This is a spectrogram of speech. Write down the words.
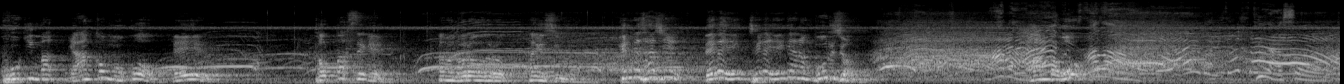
고기 막 양껏 먹고 내일 더 빡세게 한번 놀아보도록 하겠습니다. 근데 사실 내가 얘- 제가 얘기 안 하면 모르죠. 알아. 안다고? 알아. 티 났어요.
